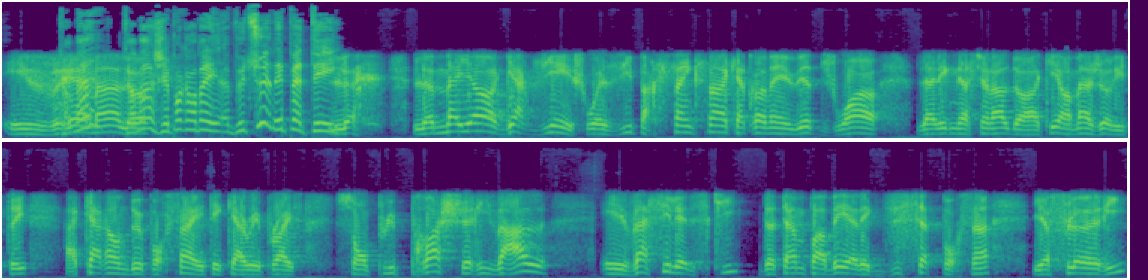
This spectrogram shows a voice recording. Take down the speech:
et vraiment, Comment? Comment? J'ai pas compris. Veux-tu répéter? Le, meilleur gardien choisi par 588 joueurs de la Ligue nationale de hockey en majorité, à 42% a été Carey Price. Son plus proche rival est Vasilevski de Tampa Bay avec 17% Il y a Fleury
